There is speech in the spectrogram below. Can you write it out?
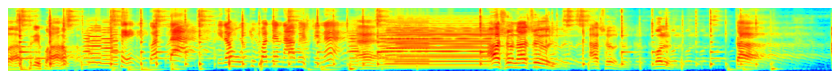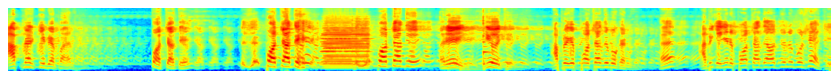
বাপরে বাপ। কর্তা এরকম উঁচু পাতে নাম এসছে না? হ্যাঁ। আসুন আসুন আসুন বলুন। তা আপনার কি ব্যাপার? পচাতে পচাতে পচাতে আরে কি হয়েছে? আপনাকে পচা দেবো কেন? হ্যাঁ? আমি কি এখানে পচা দেওয়ার জন্য বসে আছি?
